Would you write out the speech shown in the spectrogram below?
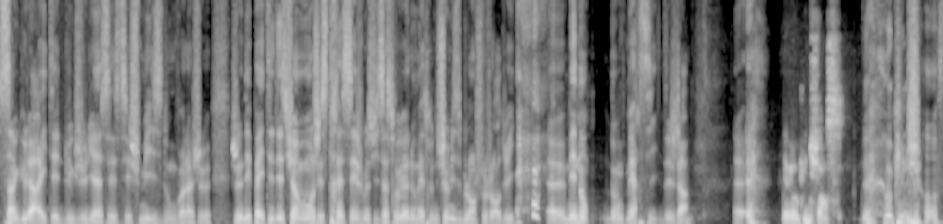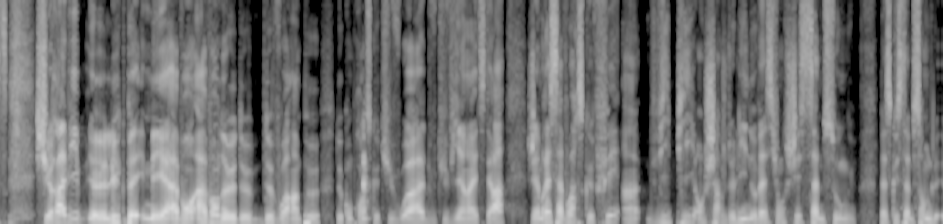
singularité de Luc Julia, c'est ses chemises. Donc voilà, je, je n'ai pas été déçu. À un moment, j'ai stressé. Je me suis dit, ça se trouve, il va nous mettre une chemise blanche aujourd'hui. Euh, mais non. Donc merci déjà. Euh, il n'y avait aucune chance. Aucune chance. Je suis ravi, euh, Luc, bah, mais avant, avant de, de, voir un peu, de comprendre ce que tu vois, d'où tu viens, etc., j'aimerais savoir ce que fait un VP en charge de l'innovation chez Samsung, parce que ça me semble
